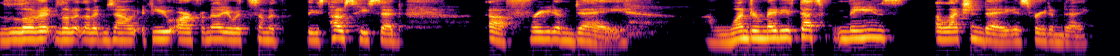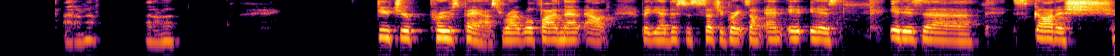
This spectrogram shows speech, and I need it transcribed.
Love it, love it, love it. Now, if you are familiar with some of these posts, he said, uh, Freedom Day. I wonder maybe if that means Election Day is Freedom Day. I don't know. I don't know. Future proves past, right? We'll find that out. But yeah, this is such a great song, and it is, it is a Scottish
